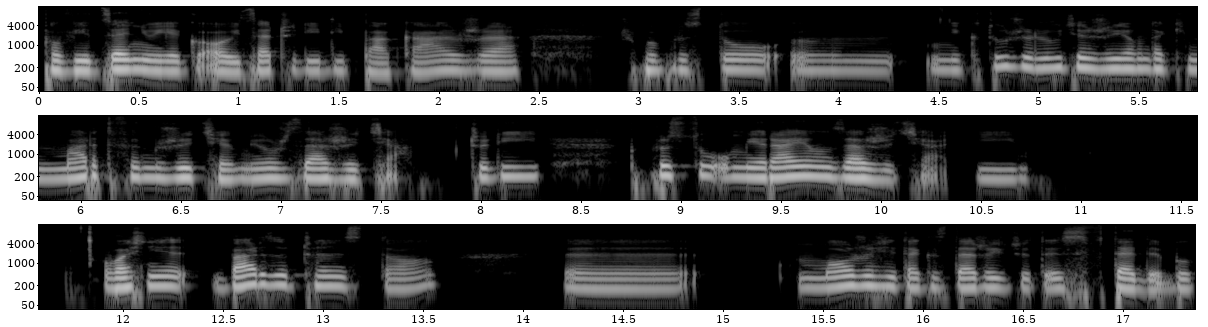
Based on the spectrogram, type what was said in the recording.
powiedzeniu jego ojca, czyli Deepaka, że, że po prostu niektórzy ludzie żyją takim martwym życiem już za życia, czyli po prostu umierają za życia. I właśnie bardzo często y, może się tak zdarzyć, że to jest wtedy, bo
